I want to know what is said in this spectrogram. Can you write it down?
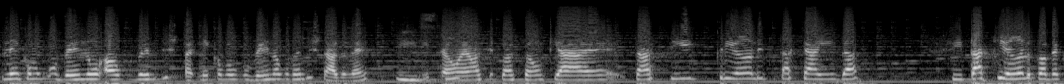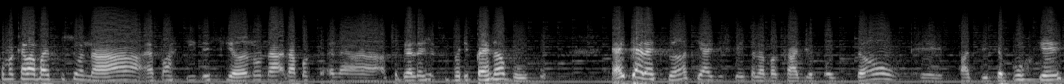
nem como governo ao governo do Estado, nem como governo ao governo do Estado, né? Isso. Então é uma situação que está se criando e está se ainda se tateando para ver como é que ela vai funcionar a partir desse ano na, na, na Assembleia Legislativa de Pernambuco. É interessante a existência da bancada de oposição, eh, Patrícia, porque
